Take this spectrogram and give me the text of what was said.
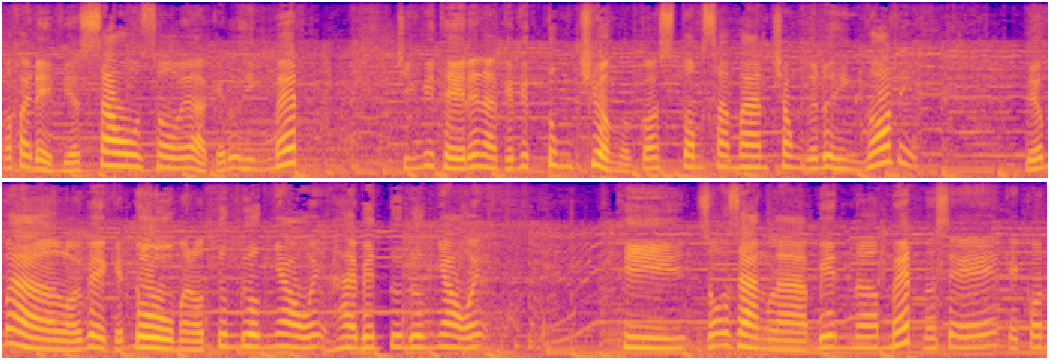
nó phải để phía sau so với cả cái đội hình mết chính vì thế nên là cái việc tung trưởng của con Storm Saman trong cái đội hình gót ấy nếu mà nói về cái đồ mà nó tương đương nhau ấy Hai bên tương đương nhau ấy Thì rõ ràng là bên ờ, uh, Mết nó sẽ Cái con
